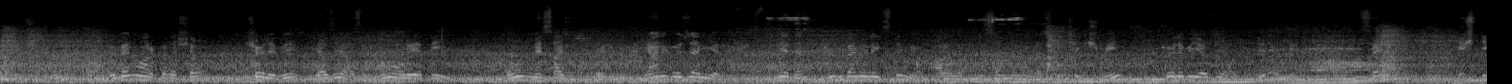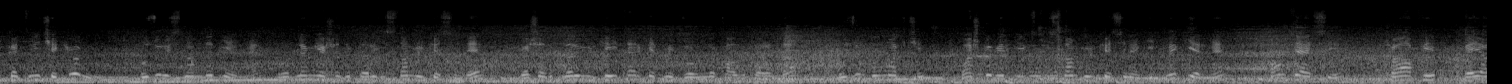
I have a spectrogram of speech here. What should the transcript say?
yazmış. Ve ben o arkadaşa şöyle bir yazı yazdım ama oraya değil. Onun mesaj bölümüne yani özel yerine. Neden? Çünkü ben öyle istemiyorum aralık insanların arasında çekişmeyi. Şöyle bir yazı yazdım. Dedim ki sen hiç dikkatini çekiyor mu? Huzur İslam'da diyenler problem yaşadıkları İslam ülkesinde yaşadıkları ülkeyi terk etmek zorunda kaldıklarında huzur bulmak için başka bir İslam ülkesine gitmek yerine tam tersi kafir veya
